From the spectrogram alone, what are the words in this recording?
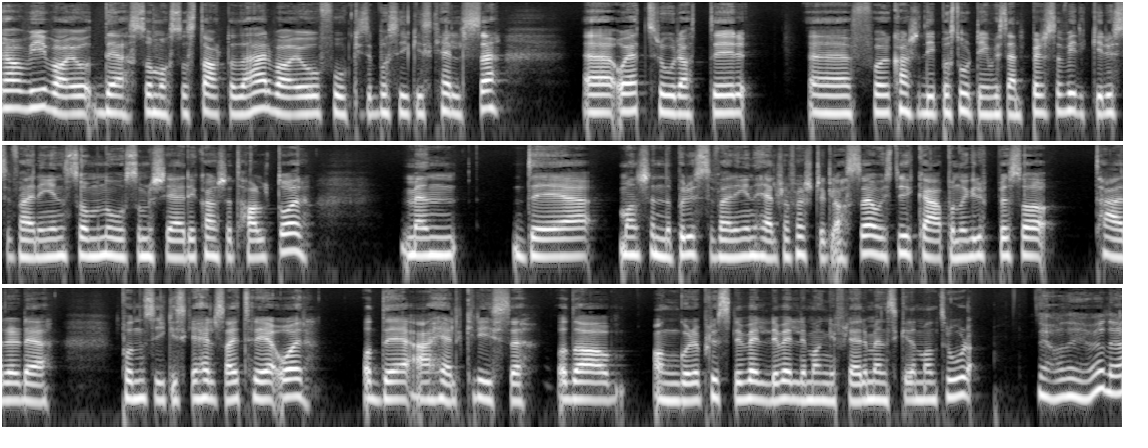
Ja, vi var jo, det som også starta det her, var jo fokuset på psykisk helse. Eh, og jeg tror at der, eh, for kanskje de på Stortinget, for eksempel, så virker russefeiringen som noe som skjer i kanskje et halvt år. Men det man kjenner på russefeiringen helt fra første klasse, og hvis du ikke er på noen gruppe, så tærer det på den psykiske helsa i tre år. Og det er helt krise. Og da angår det plutselig veldig, veldig mange flere mennesker enn man tror, da. Ja, det gjør jo det.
